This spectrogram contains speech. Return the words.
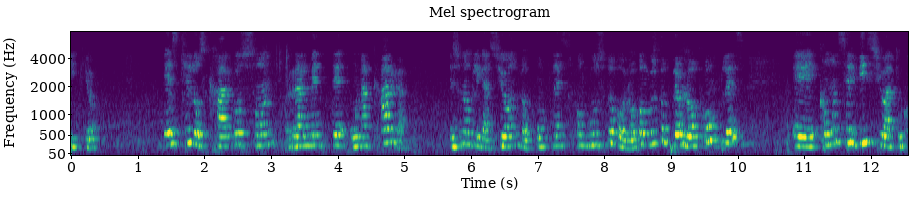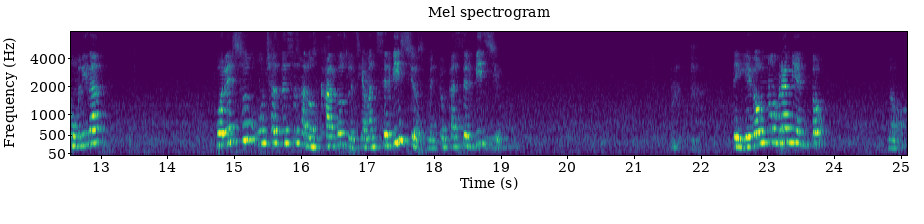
Principio es que los cargos son realmente una carga. Es una obligación, lo cumples con gusto o no con gusto, pero lo cumples eh, como un servicio a tu comunidad. Por eso muchas veces a los cargos les llaman servicios, me toca servicio. Te llega un nombramiento, no,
